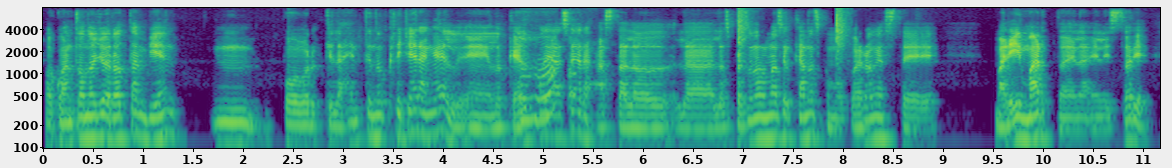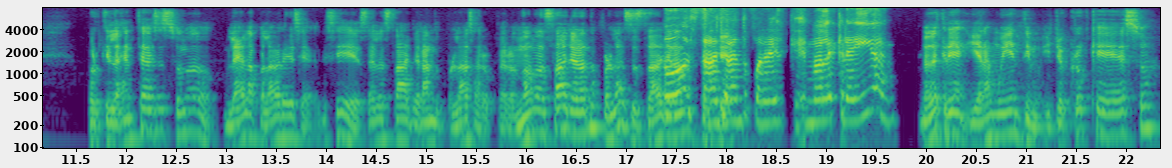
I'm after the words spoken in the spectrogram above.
O cuánto no lloró también mm, porque la gente no creyera en él, en lo que él podía hacer, hasta las personas más cercanas como fueron este, María y Marta en la, historia. Porque la gente a veces uno lee la palabra y dice, sí, él estaba llorando por Lázaro, pero no, no estaba llorando por Lázaro, estaba no, llorando estaba llorando por él, que no le creían. No le creían y era muy íntimo. Y yo creo que eso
